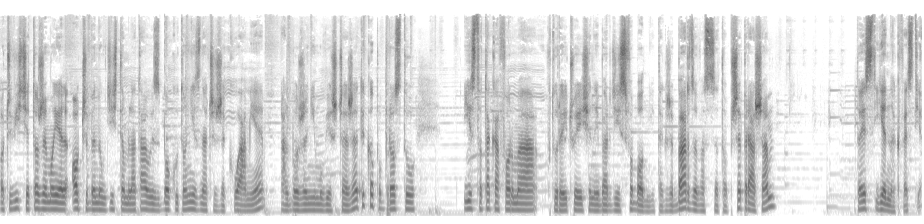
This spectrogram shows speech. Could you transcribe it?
Oczywiście to, że moje oczy będą gdzieś tam latały z boku, to nie znaczy, że kłamię albo że nie mówię szczerze, tylko po prostu jest to taka forma, w której czuję się najbardziej swobodnie. Także bardzo Was za to przepraszam. To jest jedna kwestia.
